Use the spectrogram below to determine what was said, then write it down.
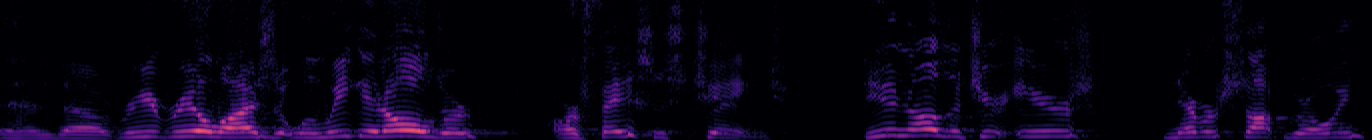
and uh, re- realize that when we get older, our faces change. Do you know that your ears never stop growing?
